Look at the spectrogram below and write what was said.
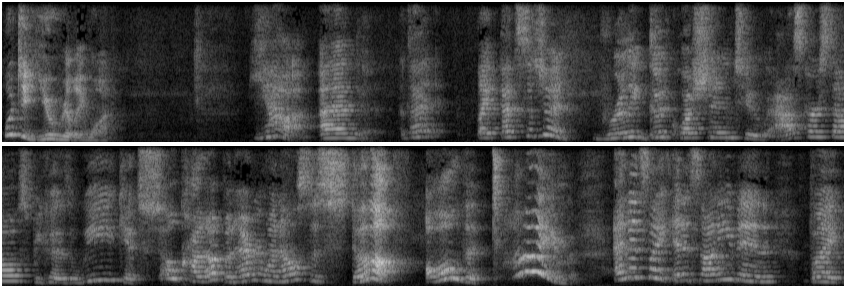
What do you really want? Yeah, and that like that's such a really good question to ask ourselves because we get so caught up in everyone else's stuff all the time. And it's like and it's not even like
